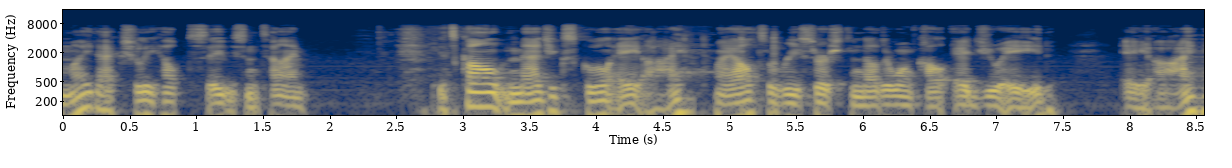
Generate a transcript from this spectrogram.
might actually help to save you some time. It's called Magic School AI. I also researched another one called Eduaide AI,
